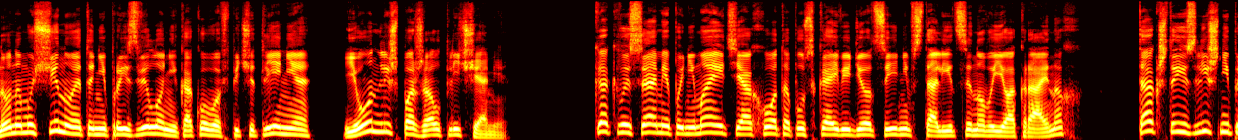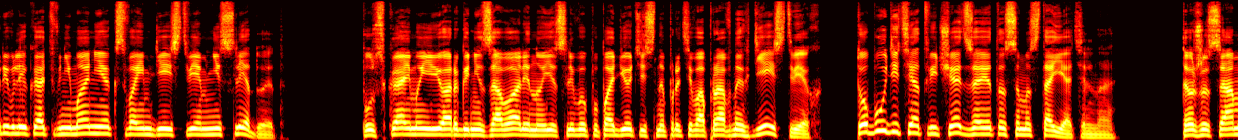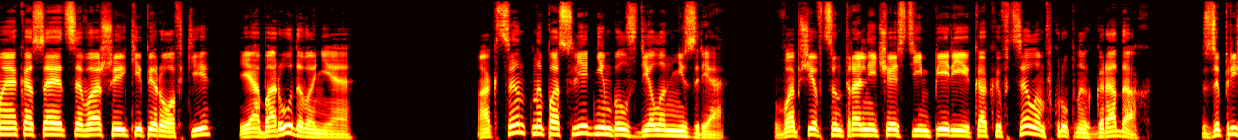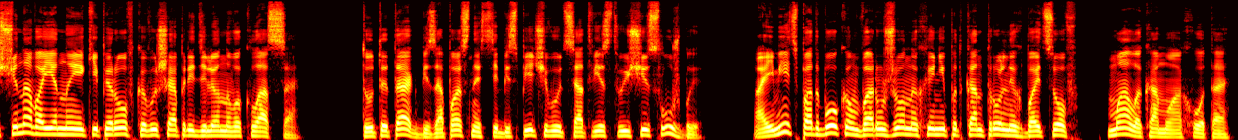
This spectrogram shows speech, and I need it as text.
Но на мужчину это не произвело никакого впечатления, и он лишь пожал плечами. Как вы сами понимаете, охота пускай ведется и не в столице, но в ее окраинах, так что излишне привлекать внимание к своим действиям не следует. Пускай мы ее организовали, но если вы попадетесь на противоправных действиях, то будете отвечать за это самостоятельно. То же самое касается вашей экипировки и оборудования. Акцент на последнем был сделан не зря. Вообще в центральной части империи, как и в целом в крупных городах, запрещена военная экипировка выше определенного класса. Тут и так безопасность обеспечивают соответствующие службы, а иметь под боком вооруженных и неподконтрольных бойцов мало кому охота.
